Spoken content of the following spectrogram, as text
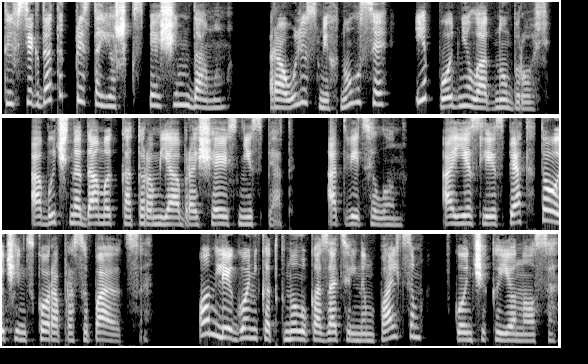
«Ты всегда так пристаешь к спящим дамам?» Рауль усмехнулся и поднял одну бровь. «Обычно дамы, к которым я обращаюсь, не спят», — ответил он. «А если и спят, то очень скоро просыпаются». Он легонько ткнул указательным пальцем в кончик ее носа.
